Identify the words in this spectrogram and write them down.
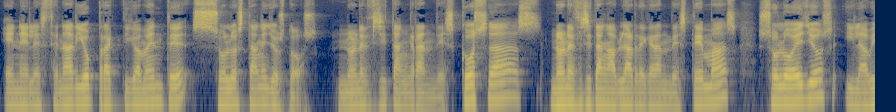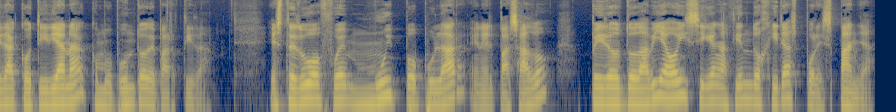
En el escenario prácticamente solo están ellos dos. No necesitan grandes cosas, no necesitan hablar de grandes temas, solo ellos y la vida cotidiana como punto de partida. Este dúo fue muy popular en el pasado, pero todavía hoy siguen haciendo giras por España.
